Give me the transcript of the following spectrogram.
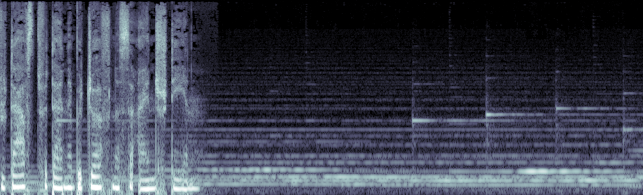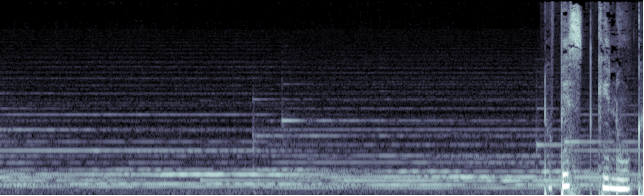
Du darfst für deine Bedürfnisse einstehen. Du bist genug.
